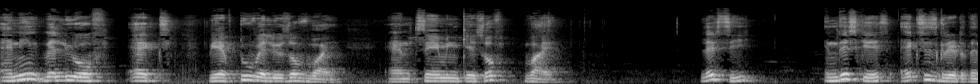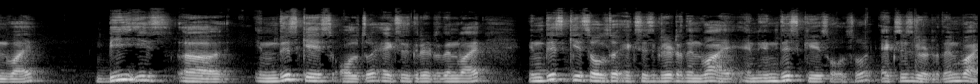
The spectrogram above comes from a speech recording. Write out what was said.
any value of x we have two values of y and same in case of y. Let's see in this case x is greater than y. B is uh, in this case also x is greater than y. In this case also x is greater than y and in this case also x is greater than y.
